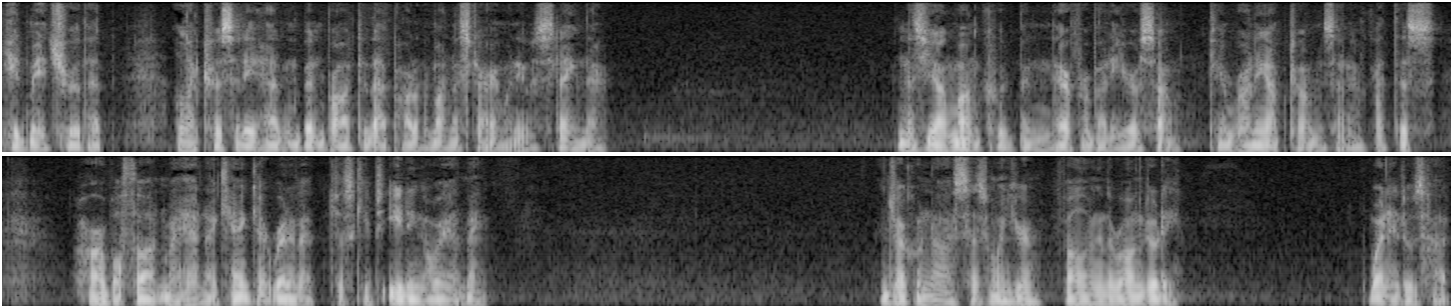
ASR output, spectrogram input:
He had made sure that electricity hadn't been brought to that part of the monastery when he was staying there. And this young monk, who had been there for about a year or so, came running up to him and said, I've got this horrible thought in my head. I can't get rid of it. It just keeps eating away at me. And Chao Khun Nor says, well, you're following the wrong duty. Went into his hut.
